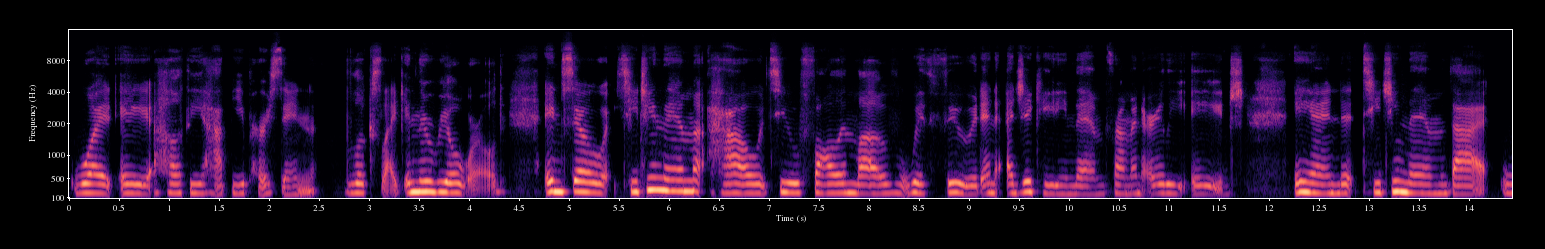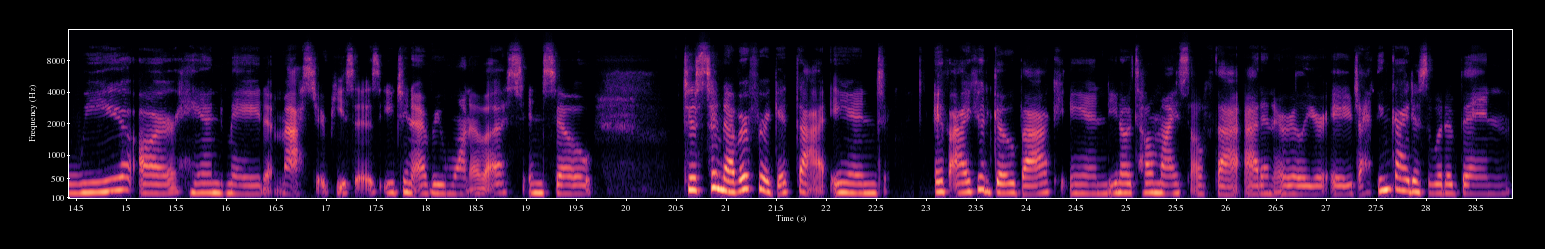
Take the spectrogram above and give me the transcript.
what a healthy, happy person looks like in the real world. And so, teaching them how to fall in love with food and educating them from an early age, and teaching them that we are handmade masterpieces, each and every one of us. And so, just to never forget that. And if I could go back and, you know, tell myself that at an earlier age, I think I just would have been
